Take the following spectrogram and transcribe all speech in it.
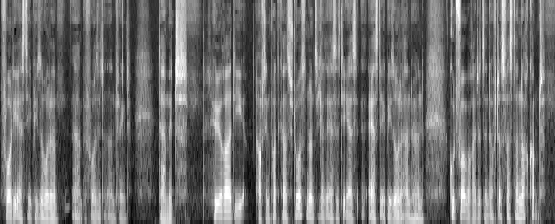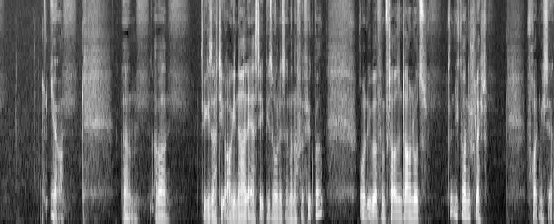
vor die erste Episode, äh, bevor sie dann anfängt. Damit Hörer, die auf den Podcast stoßen und sich als erstes die erste Episode anhören, gut vorbereitet sind auf das, was dann noch kommt. Ja. Ähm, aber wie gesagt, die original erste Episode ist immer noch verfügbar. Und über 5000 Downloads finde ich gar nicht schlecht. Freut mich sehr.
